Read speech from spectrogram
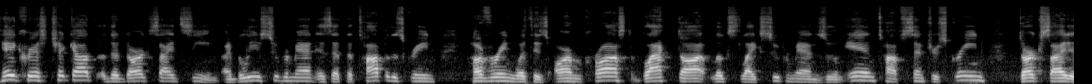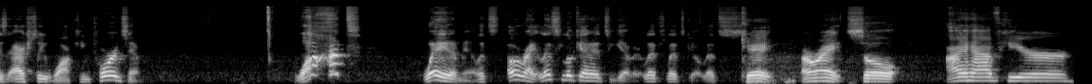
Hey Chris, check out the Darkseid scene. I believe Superman is at the top of the screen, hovering with his arm crossed. Black dot looks like Superman zoom in, top center screen. Darkseid is actually walking towards him. What? Wait a minute. Let's all right, let's look at it together. Let's let's go. Let's okay. All right. So I have here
